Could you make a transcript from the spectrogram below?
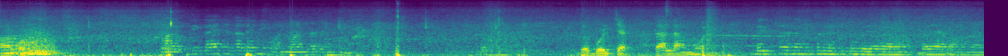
sako. Double check. Talang mo. Bayaran, bayaran ko na.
